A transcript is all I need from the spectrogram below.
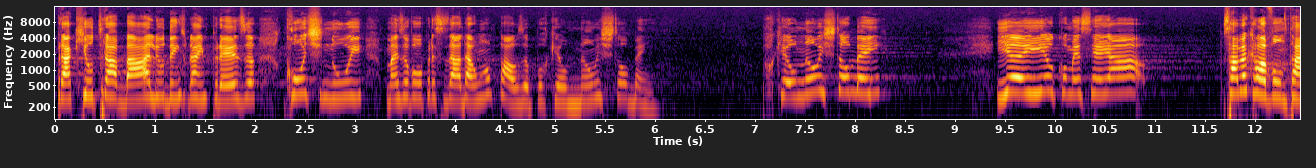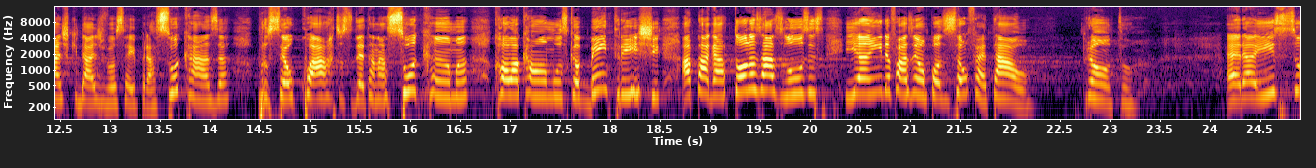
para que o trabalho dentro da empresa continue, mas eu vou precisar dar uma pausa porque eu não estou bem. Porque eu não estou bem. E aí eu comecei a. Sabe aquela vontade que dá de você ir para a sua casa, para o seu quarto, se deitar na sua cama, colocar uma música bem triste, apagar todas as luzes e ainda fazer uma posição fetal? Pronto. Era isso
